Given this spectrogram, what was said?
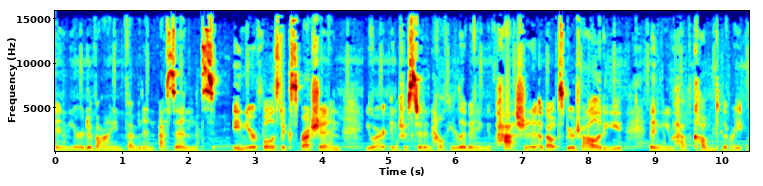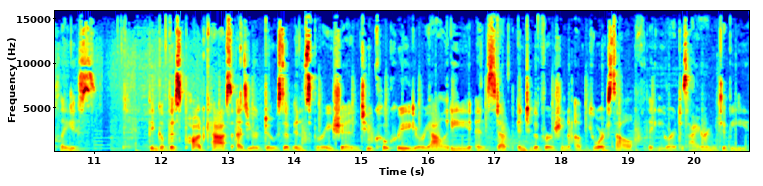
in your divine feminine essence, in your fullest expression, you are interested in healthy living, passionate about spirituality, then you have come to the right place. Think of this podcast as your dose of inspiration to co create your reality and step into the version of yourself that you are desiring to be.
